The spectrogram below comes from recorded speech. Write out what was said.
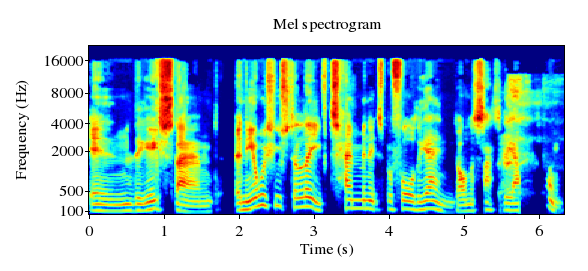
in the east stand, and he always used to leave ten minutes before the end on a Saturday afternoon.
